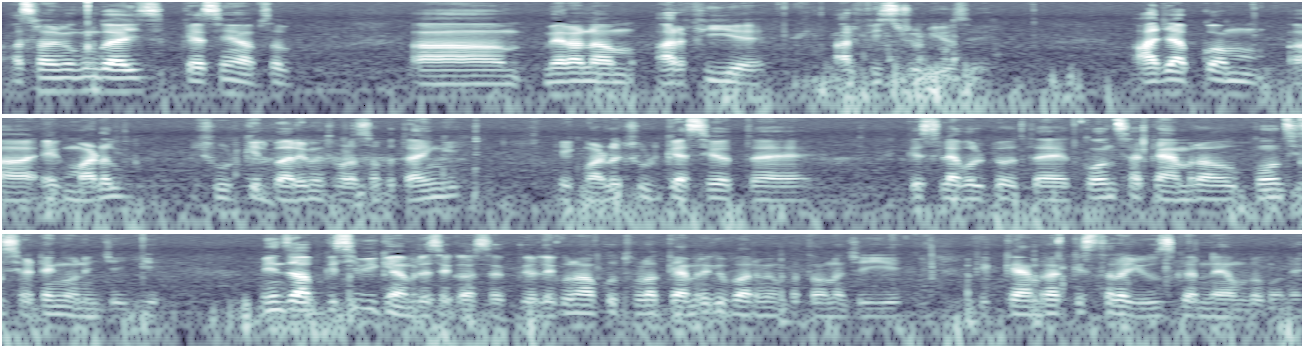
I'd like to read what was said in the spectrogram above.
वालेकुम गाइस कैसे हैं आप सब? आ, मेरा नाम आरफी है आरफी स्टूडियो से। आज आपको हम आ, एक मॉडल शूट के बारे में थोड़ा सा बताएँगे एक मॉडल शूट कैसे होता है किस लेवल पे होता है कौन सा कैमरा हो कौन सी सेटिंग होनी चाहिए। मीन्स आप किसी भी कैमरे से कर सकते हो लेकिन आपको थोड़ा कैमरे के बारे में पता होना चाहिए कि कैमरा किस तरह यूज़ करना है हम लोगों ने।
